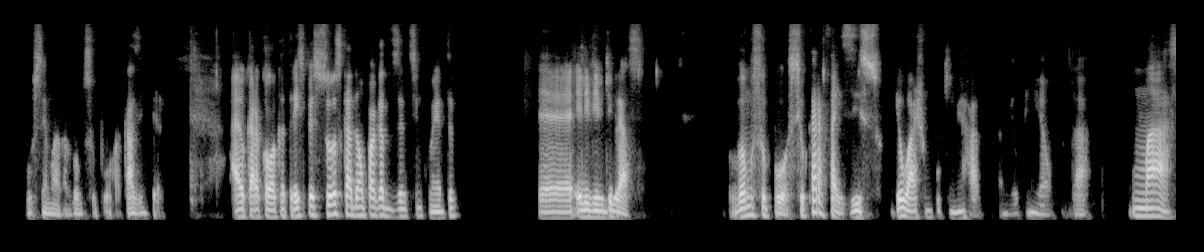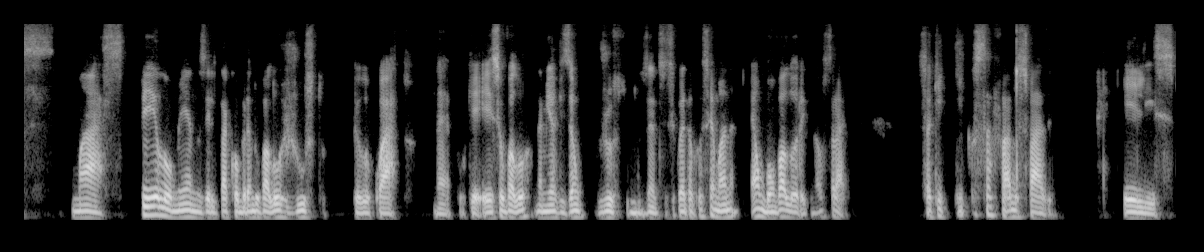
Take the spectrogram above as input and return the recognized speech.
por semana, vamos supor, a casa inteira. Aí o cara coloca três pessoas, cada um paga 250, é, ele vive de graça. Vamos supor, se o cara faz isso, eu acho um pouquinho errado, na minha opinião, tá? Mas, mas, pelo menos ele está cobrando o valor justo pelo quarto, né? Porque esse é o valor, na minha visão, justo. 250 por semana é um bom valor aqui na Austrália. Só que o que, que os safados fazem? Eles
